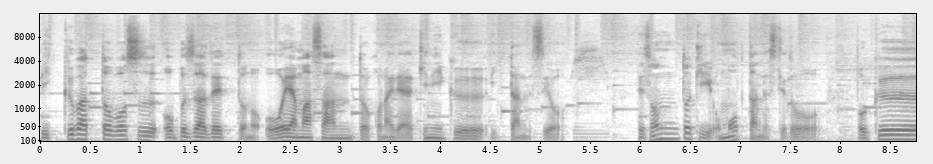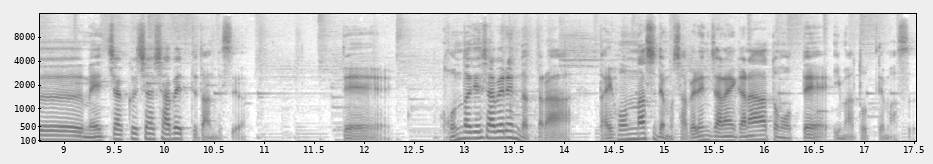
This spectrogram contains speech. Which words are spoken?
ビッグバッドボス・オブ・ザ・デッドの大山さんとこの間焼肉行ったんですよ。で、その時思ったんですけど、僕めちゃくちゃ喋ってたんですよ。でこんだけ喋れんだったら台本なしでも喋れんじゃないかなと思って今撮ってます。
